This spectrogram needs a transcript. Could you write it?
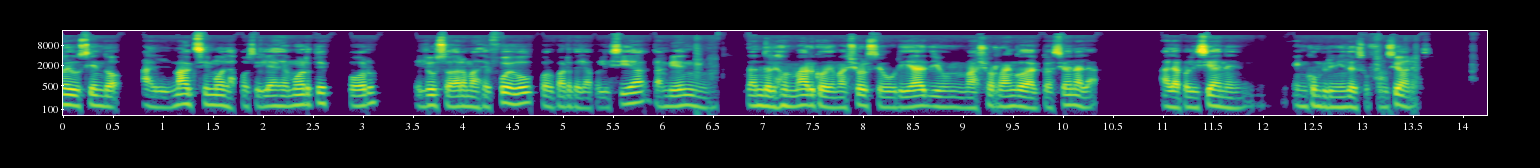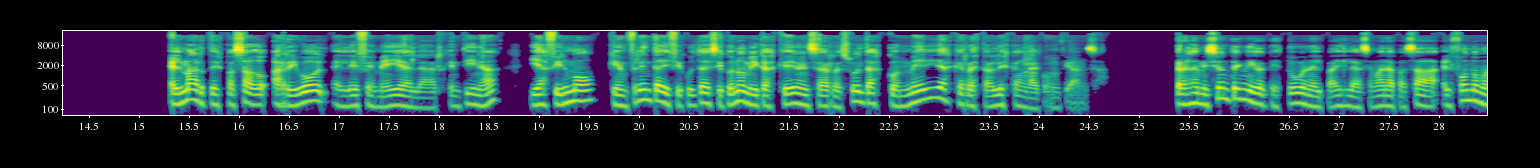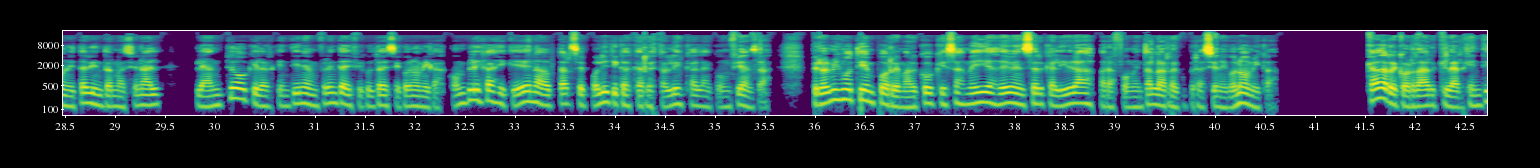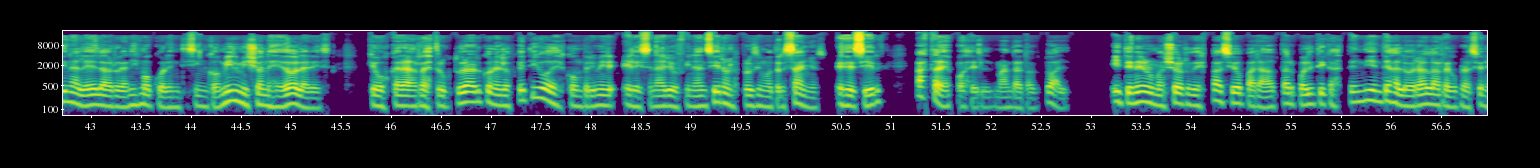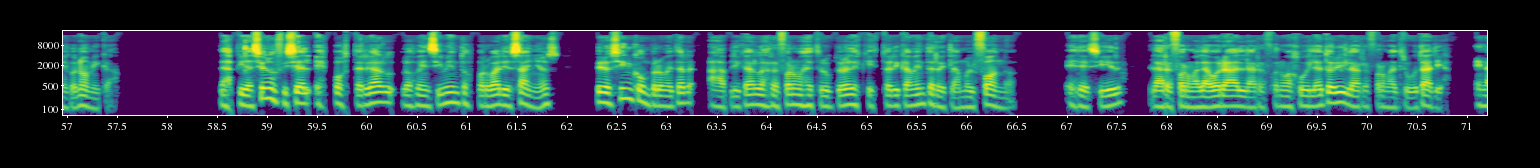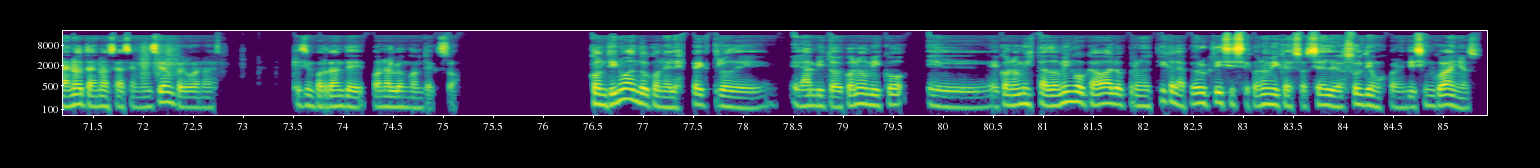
reduciendo al máximo las posibilidades de muerte por el uso de armas de fuego por parte de la policía, también dándoles un marco de mayor seguridad y un mayor rango de actuación a la, a la policía en, en cumplimiento de sus funciones. El martes pasado arribó el FMI a la Argentina y afirmó que enfrenta dificultades económicas que deben ser resueltas con medidas que restablezcan la confianza. Tras la misión técnica que estuvo en el país la semana pasada, el Fondo Monetario Internacional planteó que la Argentina enfrenta dificultades económicas complejas y que deben adoptarse políticas que restablezcan la confianza, pero al mismo tiempo remarcó que esas medidas deben ser calibradas para fomentar la recuperación económica. Cabe recordar que la Argentina le debe al organismo 45 mil millones de dólares, que buscará reestructurar con el objetivo de descomprimir el escenario financiero en los próximos tres años, es decir, hasta después del mandato actual, y tener un mayor espacio para adoptar políticas tendientes a lograr la recuperación económica. La aspiración oficial es postergar los vencimientos por varios años, pero sin comprometer a aplicar las reformas estructurales que históricamente reclamó el fondo, es decir, la reforma laboral, la reforma jubilatoria y la reforma tributaria. En la nota no se hace mención, pero bueno, es, es importante ponerlo en contexto. Continuando con el espectro del ámbito económico, el economista Domingo Cavallo pronostica la peor crisis económica y social de los últimos 45 años.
